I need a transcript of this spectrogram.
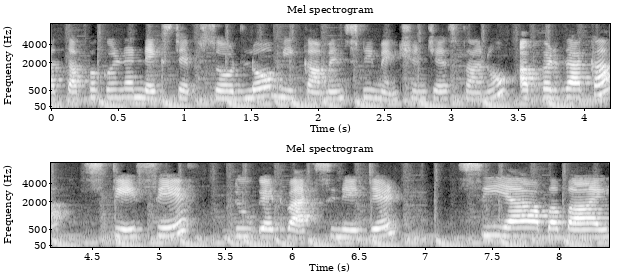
తప్పకుండా నెక్స్ట్ ఎపిసోడ్లో మీ కమెంట్స్ని మెన్షన్ చేస్తాను. అప్పటిదాకా stay safe do get vaccinated see ya bye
